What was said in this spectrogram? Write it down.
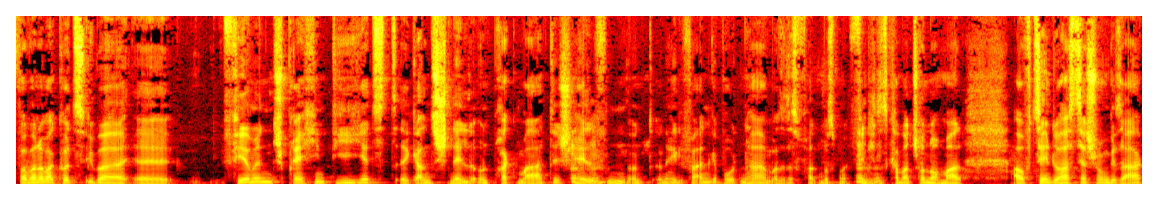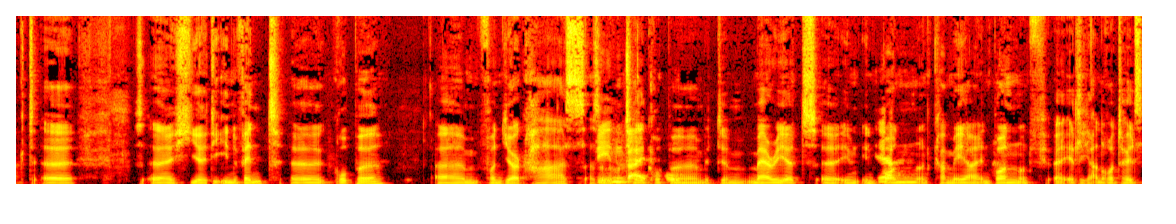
wollen wir noch mal kurz über äh, Firmen sprechen, die jetzt äh, ganz schnell und pragmatisch mhm. helfen und, und, Hilfe angeboten haben. Also das muss man, finde mhm. ich, das kann man schon noch mal aufzählen. Du hast ja schon gesagt, äh, äh, hier die Invent-Gruppe äh, von Jörg Haas, also die eine Hotelgruppe mit dem Marriott äh, in, in ja. Bonn und Camea in Bonn und etliche andere Hotels,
